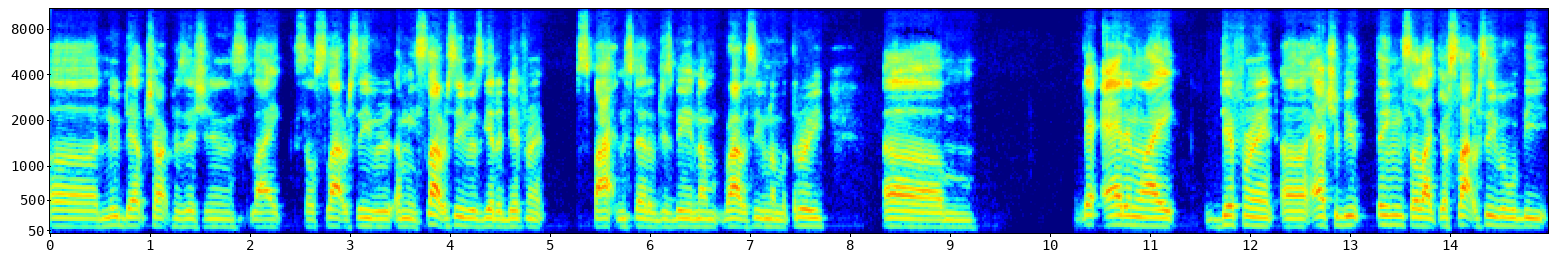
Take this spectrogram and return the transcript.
uh, new depth chart positions. Like so, slot receivers. I mean, slot receivers get a different spot instead of just being number wide receiver number three. Um, they're adding like different uh attribute things. So like your slot receiver would be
